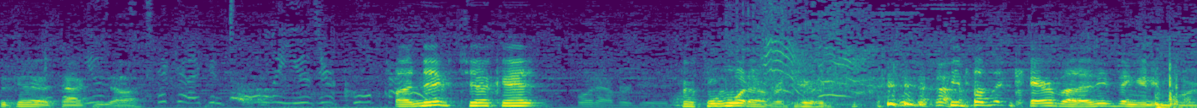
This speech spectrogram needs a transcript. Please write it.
It's gonna attack you, Use Josh. this ticket. Totally cool Uh, Nick took it. Whatever, dude. He doesn't care about anything anymore.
